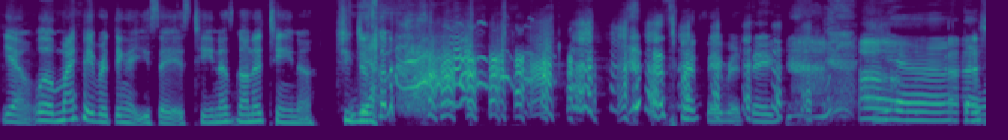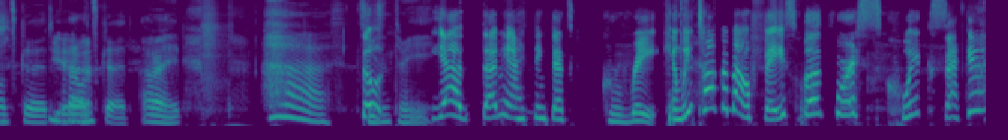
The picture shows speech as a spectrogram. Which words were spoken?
Yeah. Well, my favorite thing that you say is Tina's gonna Tina. She just yeah. gonna. that's my favorite thing. Oh, yeah. Gosh. That one's good. Yeah. That one's good. All right. so, Season three. Yeah. I mean, I think that's great. Can we talk about Facebook for a quick second?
